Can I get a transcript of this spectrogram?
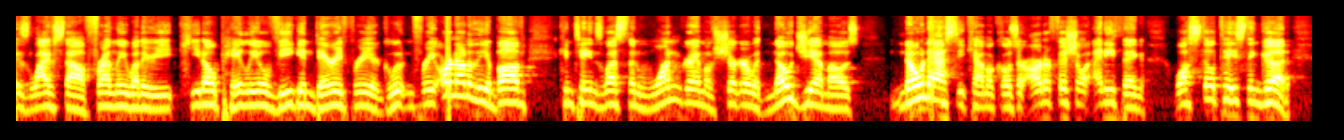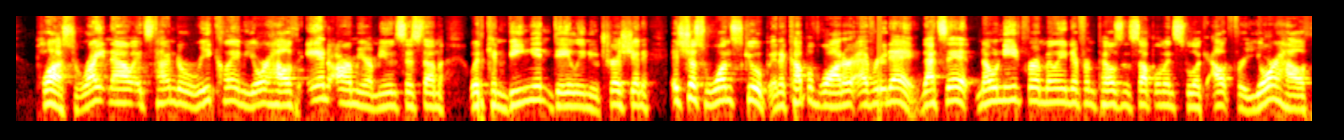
is lifestyle friendly, whether you eat keto, paleo, vegan, dairy free, or gluten free, or none of the above. Contains less than one gram of sugar with no GMOs, no nasty chemicals, or artificial anything while still tasting good. Plus, right now, it's time to reclaim your health and arm your immune system with convenient daily nutrition. It's just one scoop in a cup of water every day. That's it. No need for a million different pills and supplements to look out for your health.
